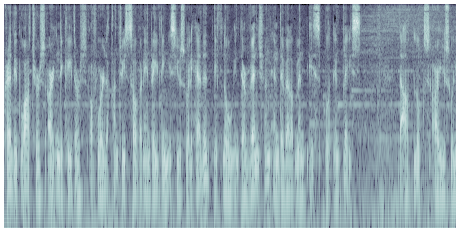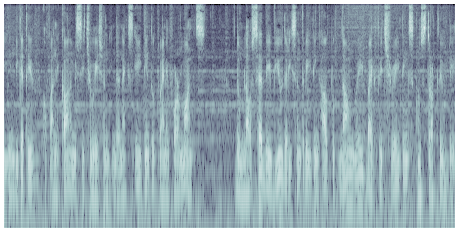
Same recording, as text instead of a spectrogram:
credit watchers are indicators of where the country's sovereign rating is usually headed if no intervention and development is put in place. The outlooks are usually indicative of an economy situation in the next 18 to 24 months. Dumlao said they view the recent rating outlook downgrade by Fitch Ratings constructively.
